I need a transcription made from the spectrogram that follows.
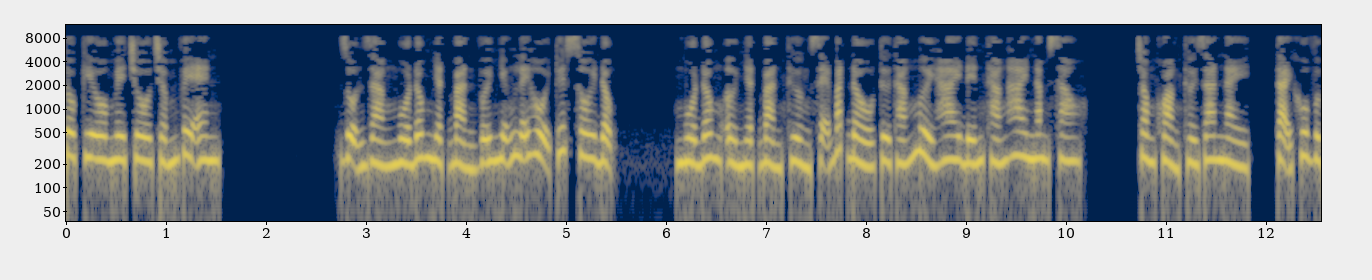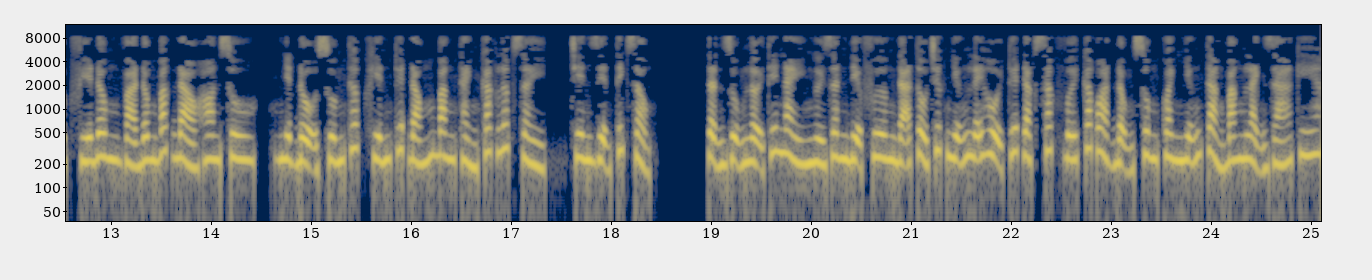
Tokyo Metro.vn Rộn ràng mùa đông Nhật Bản với những lễ hội tuyết sôi động. Mùa đông ở Nhật Bản thường sẽ bắt đầu từ tháng 12 đến tháng 2 năm sau. Trong khoảng thời gian này, tại khu vực phía đông và đông bắc đảo Honshu, nhiệt độ xuống thấp khiến tuyết đóng băng thành các lớp dày, trên diện tích rộng. Tận dụng lợi thế này người dân địa phương đã tổ chức những lễ hội tuyết đặc sắc với các hoạt động xung quanh những tảng băng lạnh giá kia.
